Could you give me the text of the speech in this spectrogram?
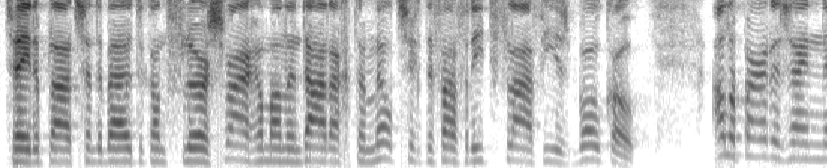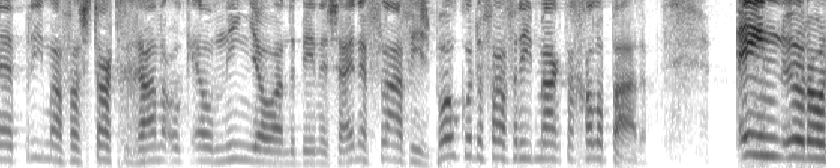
Tweede plaats aan de buitenkant Fleur Zwageman en daarachter meldt zich de favoriet Flavius Boko. Alle paarden zijn uh, prima van start gegaan, ook El Nino aan de binnenzijde. En Flavius Boko, de favoriet, maakt de galopade. 1,90 euro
